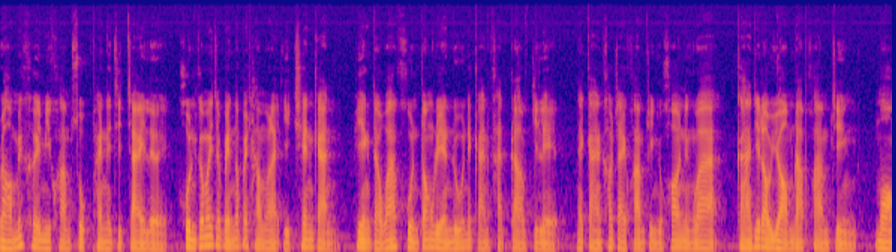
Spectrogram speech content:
เราไม่เคยมีความสุขภายในจิตใจเลย คุณก็ไม่จำเป็นต้องไปทำอะไรอีกเช่นกัน เพียงแต่ว่าคุณต้องเรียนรู้ในการขัดเกลากิเลส ในการเข้าใจความจริงอยู่ข้อหนึ่งว่า การที่เรายอมรับความจริง มอง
